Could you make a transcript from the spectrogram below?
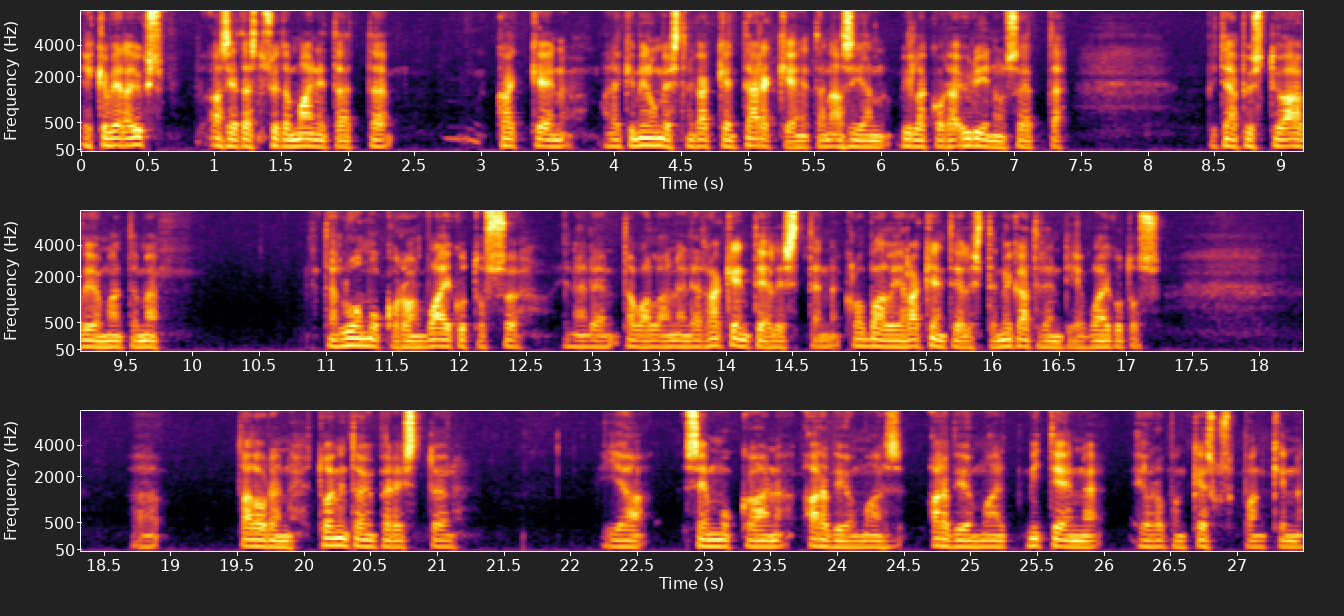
Ehkä vielä yksi asia tästä syytä mainita, että kaikkein, ainakin minun mielestäni kaikkein tärkein tämän asian villakoiran ydin on se, että pitää pystyä arvioimaan tämä, tämän luomukoron vaikutus ja näiden tavallaan näiden rakenteellisten, globaalien rakenteellisten megatrendien vaikutus talouden toimintaympäristöön ja sen mukaan arvioimaan, arvioimaan miten Euroopan keskuspankin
